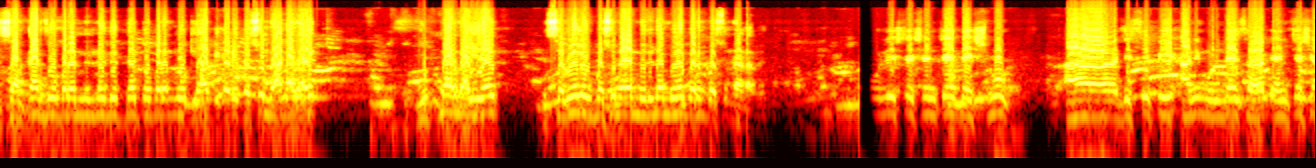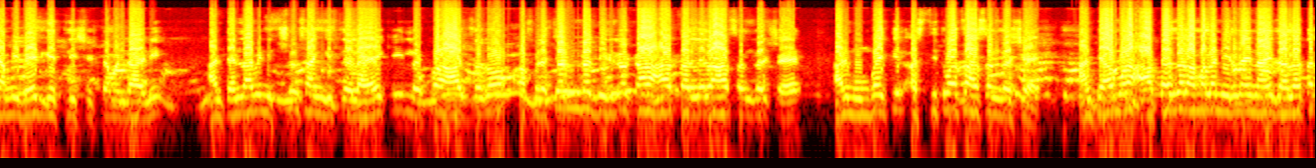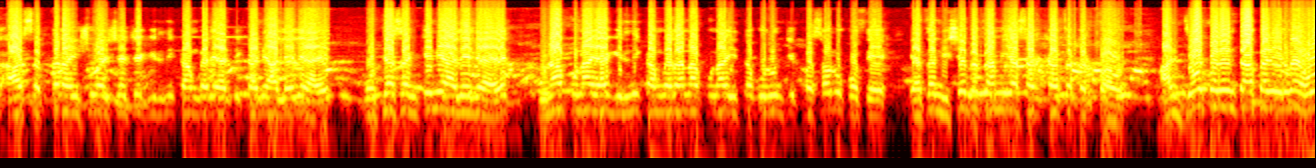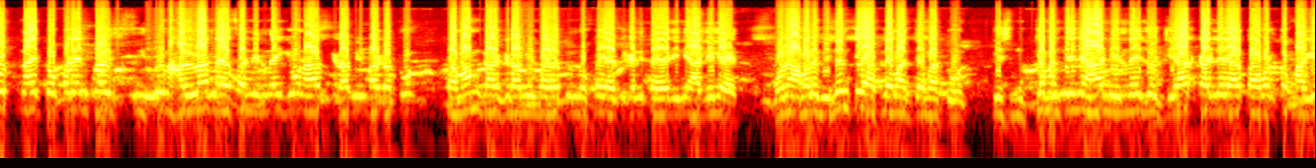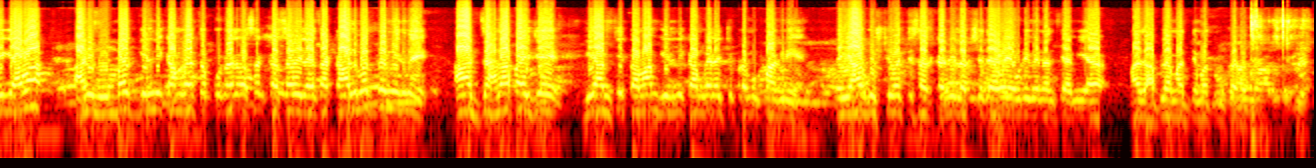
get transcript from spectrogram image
सरकार जोपर्यंत निर्णय देत नाही तोपर्यंत लोक या ठिकाणी बसून राहणार आहेत. उठणार नाहीयेत सगळे लोक बसून आहेत. निर्णय मिळेपर्यंत बसून राहणार आहेत. पोलीस स्टेशनचे देशमुख डीसीपी आणि मुंडे सर यांच्याशी आम्ही भेट घेतली शिष्टमंडळाने. आणि त्यांना आम्ही निश्चित सांगितलेलं आहे की लोक आज जो प्रचंड दीर्घकाळ हा चाललेला हा संघर्ष आहे आणि मुंबईतील अस्तित्वाचा हा संघर्ष आहे. आणि त्यामुळे आता जर आम्हाला निर्णय नाही झाला तर आज सत्तर ऐंशी वर्षाचे गिरणी कामगार या ठिकाणी आलेले आहेत मोठ्या संख्येने आलेले आहेत. पुन्हा पुन्हा या गिरणी कामगारांना पुन्हा इथं बोलून जी फसवणूक होते याचा निषेधच आम्ही या सरकारचा करतो आहोत. आणि जोपर्यंत आता निर्णय होत नाही तोपर्यंत इथून हलणार नाही असा निर्णय घेऊन आज ग्रामीण भागातून तमाम ग्रामीण भागातून लोक या ठिकाणी तयारीने आलेले आहेत. म्हणून आम्हाला विनंती आहे आपल्या माध्यमातून की मुख्यमंत्र्यांनी हा निर्णय जो जी आर काढलेला आहे ताबडतोब मागे घ्यावा आणि मुंबईत गिरणी कामगाराचं पुनर्वसन कसं होईल याचा कालबद्ध निर्णय आज झाला पाहिजे ही आमची तमाम गिरणी कामगारांची प्रमुख मागणी आहे. तर या गोष्टीवरती सरकारने लक्ष द्यावं एवढी विनंती आम्ही या आपल्या माध्यमातून करत आहोत.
